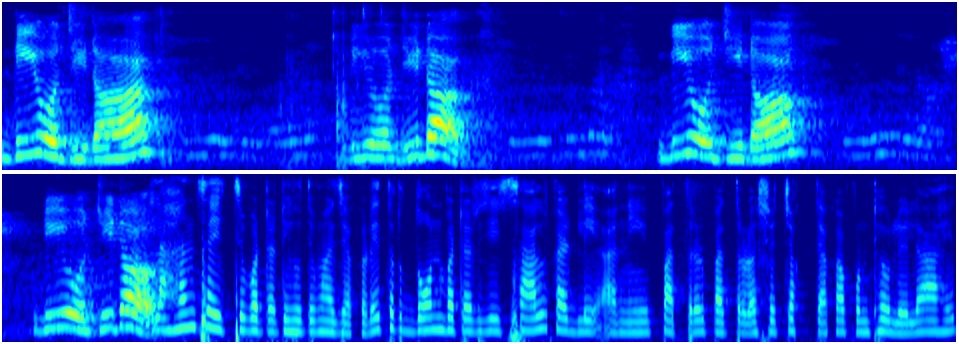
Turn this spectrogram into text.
D O G dog D O G dog D O G dog D O G dog लहान साईजचे बटाटे होते माझ्याकडे तर दोन बटाट्याची साल काढली आणि पातळ पातळ अशा चकत्या कापून ठेवलेल्या आहेत.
